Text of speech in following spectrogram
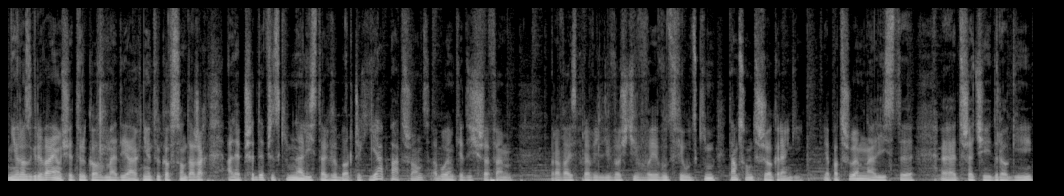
nie rozgrywają się tylko w mediach, nie tylko w sondażach, ale przede wszystkim na listach wyborczych. Ja patrząc, a byłem kiedyś szefem Prawa i Sprawiedliwości w województwie łódzkim, tam są trzy okręgi. Ja patrzyłem na listy e, trzeciej drogi.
